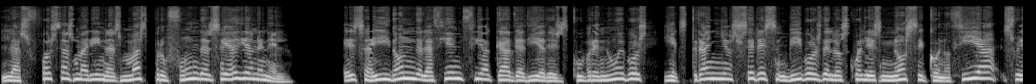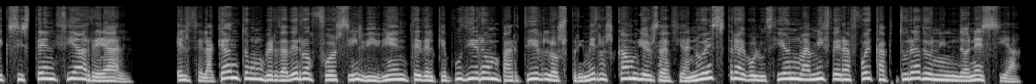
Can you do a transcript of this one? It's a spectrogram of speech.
Las fosas marinas más profundas se hallan en él. Es ahí donde la ciencia cada día descubre nuevos y extraños seres vivos de los cuales no se conocía su existencia real. El celacanto un verdadero fósil viviente del que pudieron partir los primeros cambios hacia nuestra evolución mamífera fue capturado en Indonesia,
